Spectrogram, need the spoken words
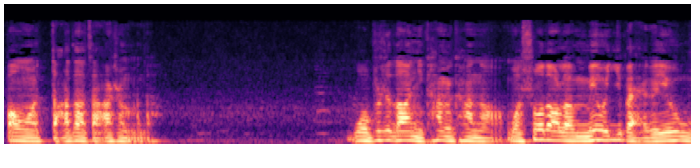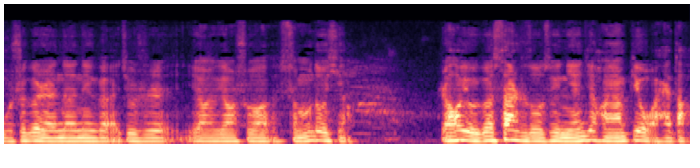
帮我打打杂什么的。我不知道你看没看到，我收到了没有一百个，有五十个人的那个，就是要要说什么都行。然后有个三十多岁，年纪好像比我还大。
